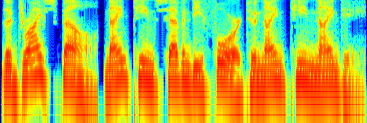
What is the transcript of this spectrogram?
The dry spell 1974 to 1990.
